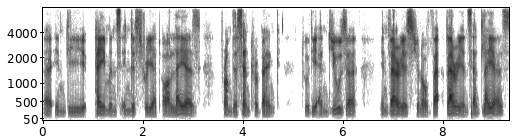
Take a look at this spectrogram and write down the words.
uh, in the payments industry at all layers, from the central bank to the end user, in various you know va variants and layers.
